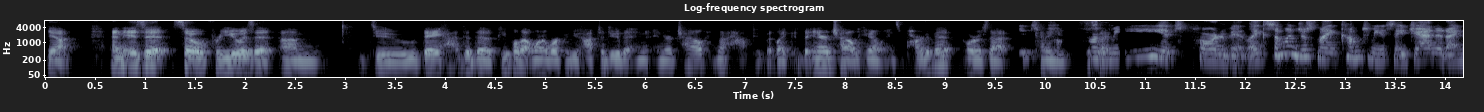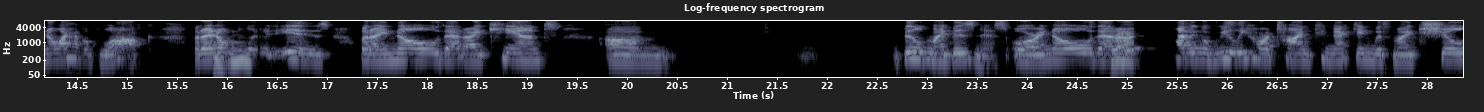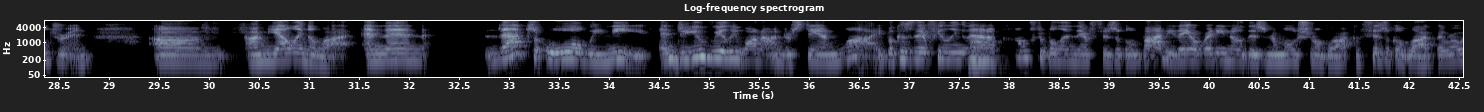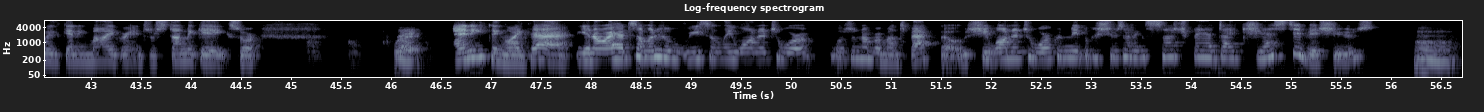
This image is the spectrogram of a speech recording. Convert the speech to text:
Yeah. And is it so for you? Is it um, do they have, do the people that want to work with you have to do the inner child not have to but like the inner child healing is part of it or is that it's kind of for me it's part of it like someone just might come to me and say janet i know i have a block but i don't mm-hmm. know what it is but i know that i can't um, build my business or i know that right. i'm having a really hard time connecting with my children um, i'm yelling a lot and then that's all we need. And do you really want to understand why? Because they're feeling that mm. uncomfortable in their physical body. They already know there's an emotional block, a physical block. They're always getting migraines or stomach aches or right anything like that. You know, I had someone who recently wanted to work, was a number of months back though. She wanted to work with me because she was having such bad digestive issues. Mm.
